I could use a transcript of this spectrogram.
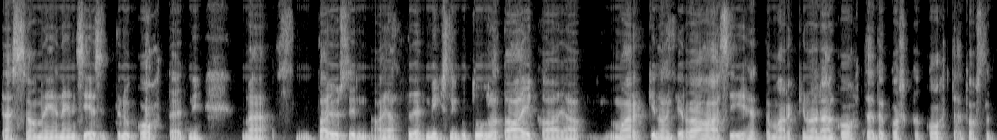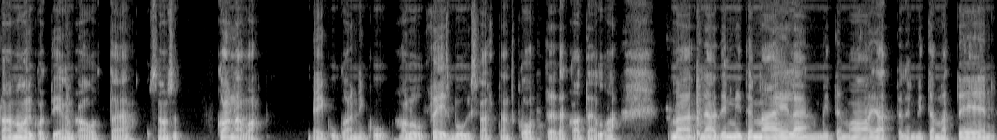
tässä on meidän ensiesittelykohteet, niin mä tajusin, ajattelin, että miksi niin tuhlata aikaa ja markkinointirahaa siihen, että markkinoidaan kohteita, koska kohteet ostetaan oikotien kautta ja se on se kanava. Ei kukaan niin kuin, halua Facebookissa välttämättä kohteita katella. Mä näytin, miten mä elän, miten mä ajattelen, mitä mä teen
